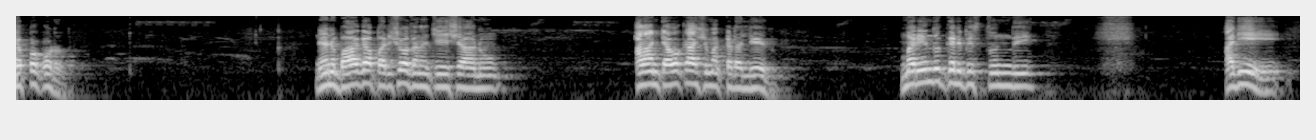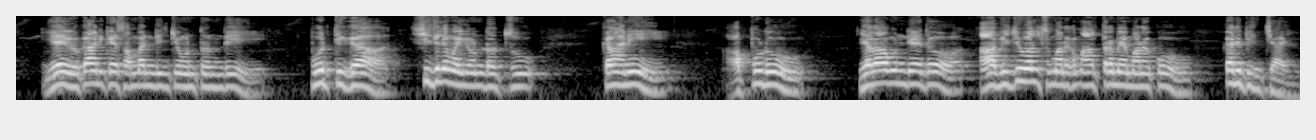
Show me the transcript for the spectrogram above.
చెప్పకూడదు. నేను బాగా పరిశోధన చేశాను. అలాంటి అవకాశం అక్కడ లేదు. మరి ఎందుకు కనిపిస్తుంది? అది ఏ యుగానికే సంబంధించి ఉంటుంది? పూర్తిగా శిథిలమై ఉండొచ్చు. కానీ అప్పుడు ఎలా ఉండేదో ఆ విజువల్స్ మనకు మాత్రమే మనకు కనిపించాయి.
